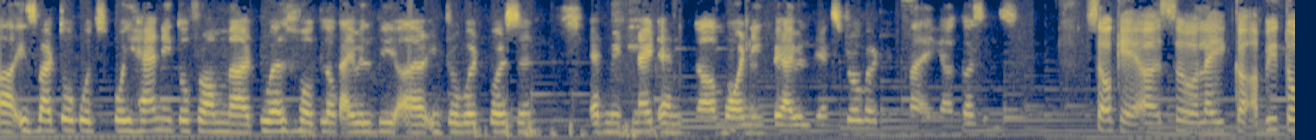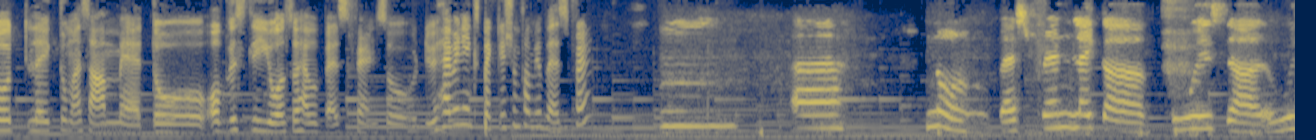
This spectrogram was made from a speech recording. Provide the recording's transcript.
uh, इस बार तो कुछ कोई है नहीं तो from twelve o'clock I will be introvert person at midnight and morning पे I will be extrovert my cousins so okay so like अभी तो लाइक तुम असम में है तो obviously you also have a best friend so do you have any expectation from your best friend Hmm, uh, no, best friend like uh, who is uh, who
